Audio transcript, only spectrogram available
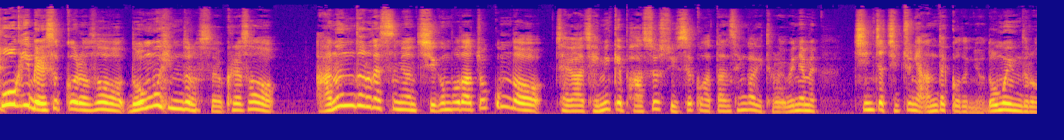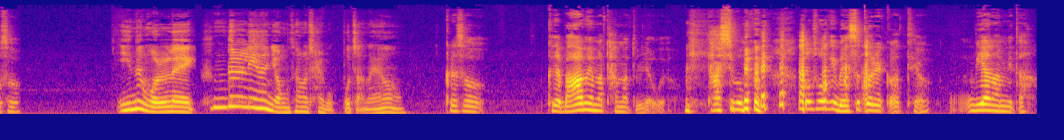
속이 메스꺼려서 너무 힘들었어요. 그래서 안 흔들어댔으면 지금보다 조금 더 제가 재밌게 봤을 수 있을 것 같다는 생각이 들어요. 왜냐면 진짜 집중이 안 됐거든요. 너무 힘들어서. 이는 원래 흔들리는 영상을 잘 못 보잖아요. 그래서 그냥 마음에만 담아두려고요. 다시 보면 또 속이 메스꺼릴 것 같아요. 미안합니다.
